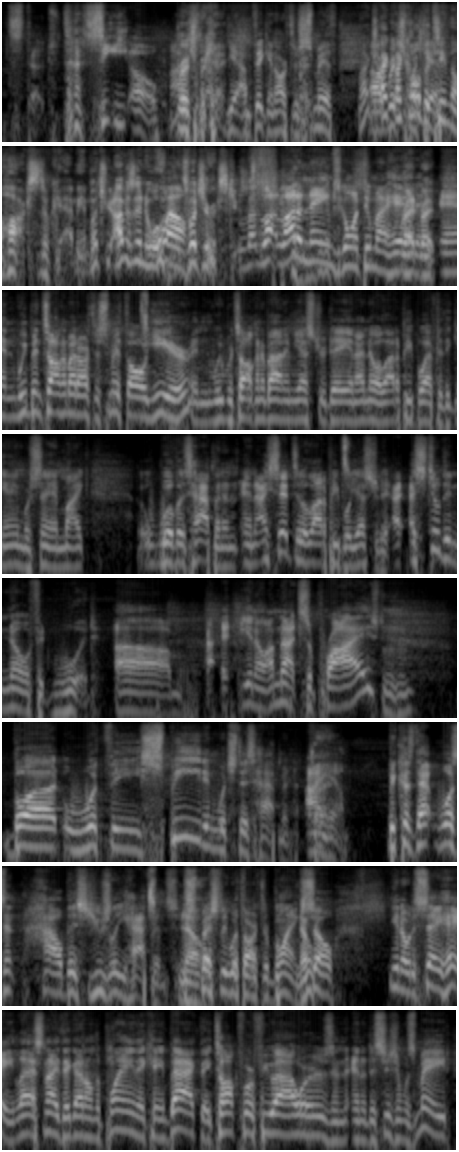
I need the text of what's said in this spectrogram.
CEO. Rich McKay. Yeah, I'm thinking Arthur Smith. I, Uh, I, I called the team the Hawks. It's okay. I mean, what's your, I was in New Orleans. Well, what's your excuse? A lot, lot of names going through my head, Right, and, right. and we've been talking about Arthur Smith all year, and we were talking about him yesterday. And I know a lot of people after the game were saying, "Mike, will this happen?" And, and I said to a lot of people yesterday, I, I still didn't know if it would. Um, I, you know, I'm not surprised, Mm-hmm. but with the speed in which this happened, I am because that wasn't how this usually happens, No. especially with Arthur Blank. Nope. So you know, to say, hey, last night they got on the plane, they came back, they talked for a few hours, and, and a decision was made.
